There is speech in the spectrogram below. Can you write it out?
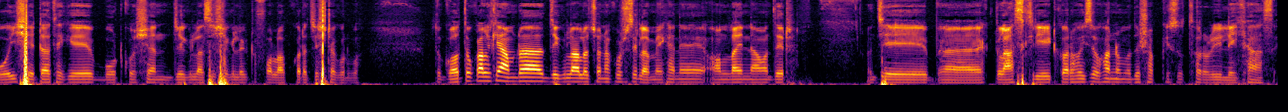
বই, সেটা থেকে বোর্ড কোশ্চেন যেগুলো আছে, সেগুলো একটু ফলো আপ করার চেষ্টা করব। তো গতকালকে আমরা যেগুলো আলোচনা করছিলাম, এখানে অনলাইন আমাদের যে ক্লাস ক্রিয়েট করা হয়েছে, ওখানের মধ্যে সব কিছু থরলি লেখা আছে।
